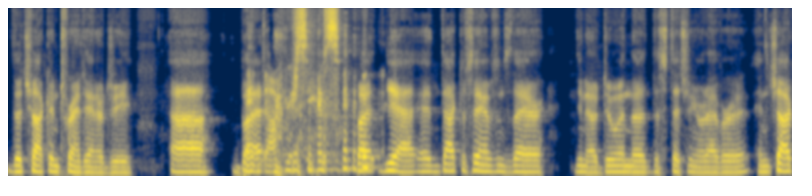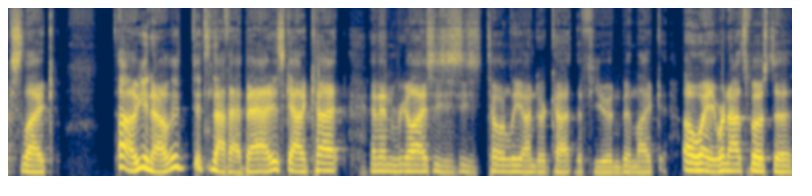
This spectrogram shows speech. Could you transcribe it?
the Chuck and Trent energy. Uh, And but Dr. Sampson. but yeah, and Dr. Sampson's there, you know, doing the the stitching or whatever, and Chuck's like, "Oh, you know, it, it's not that bad. It's got a cut," and then realizes he's, he's totally undercut the feud and been like, "Oh wait, we're not supposed to.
